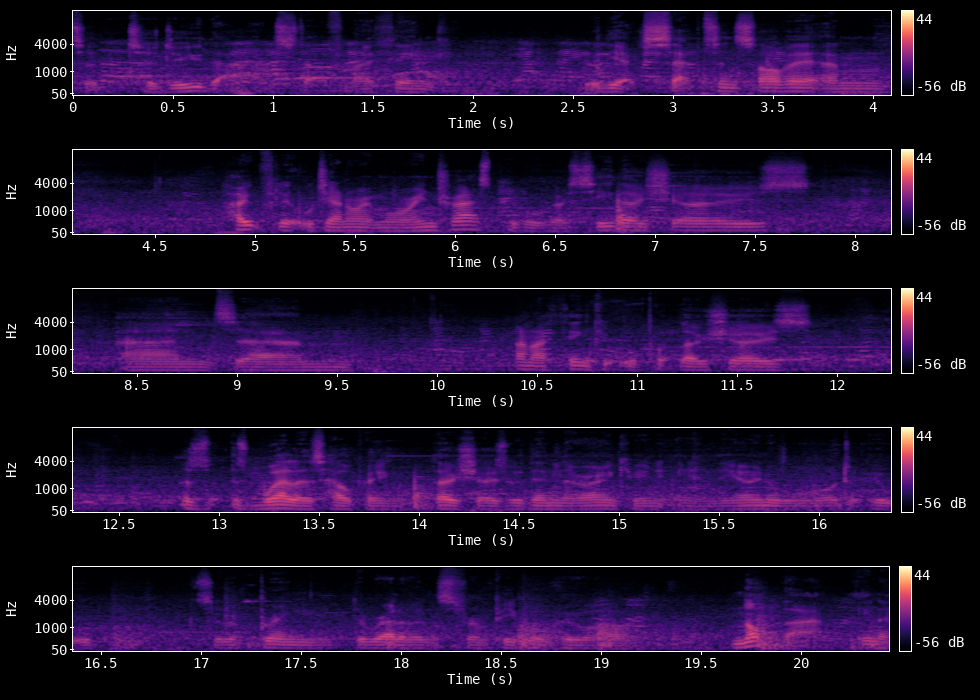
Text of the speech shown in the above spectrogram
to, to do that and stuff. And I think with the acceptance of it and hopefully it will generate more interest. People will go see those shows, and um, and I think it will put those shows as, as well as helping those shows within their own community and the own award. It will sort of bring the relevance from people who are not that, you know,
